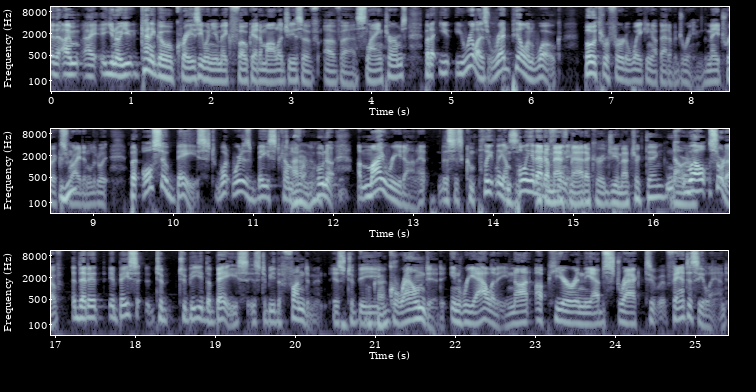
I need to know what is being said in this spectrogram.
I'm, I, you know, you kind of go crazy when you make folk etymologies of, of uh, slang terms, but you, you realize red pill and woke both refer to waking up out of a dream, the Matrix, right? And literally, but also based. What, where does based come Mm-hmm. From? know. Who knows? Uh, my read on it. This is completely. I'm pulling it like out a of mathematic or a geometric thing. No, Or- well, sort of. That it, it base to to be the base is to be the fundament, is to be Okay. grounded in reality, not up here in the abstract fantasy land.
